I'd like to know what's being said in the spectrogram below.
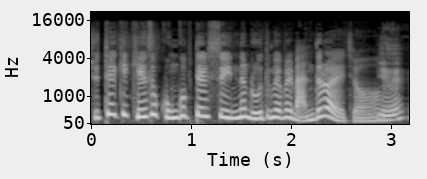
주택이 계속 공급될 수 있는 로드맵을 만들어야죠. 예.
